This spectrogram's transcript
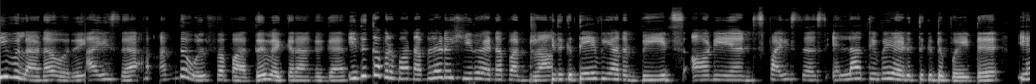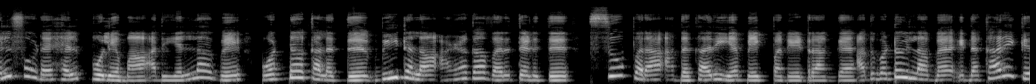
ஈவிலான ஒரு ஐஸ அந்த உல்ஃப பார்த்து வைக்கிறாங்கங்க. இதுக்கப்புறமா நம்மளோட ஹீரோ என்ன பண்றான்? இதுக்கு தேவையான பீட்ஸ் ஆனியன் ஸ்பைசஸ் எல்லாத்தையுமே எடுத்துக்கிட்டு போயிட்டு எல்ஃபோட ஹெல்ப் மூலியமா அது எல்லாமே ஒன்னா கலந்து மீட்டெல்லாம் அழகா வறுத்தெடுத்து சூப்பரா அந்த கறியை மேக் பண்ணிடுறாங்க. அது மட்டும் இல்லாம இந்த கறிக்கு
